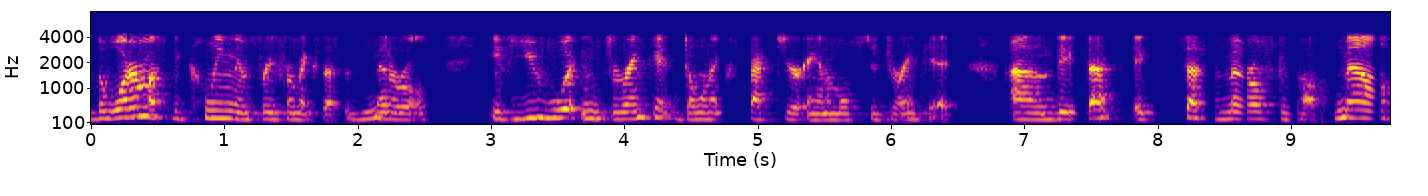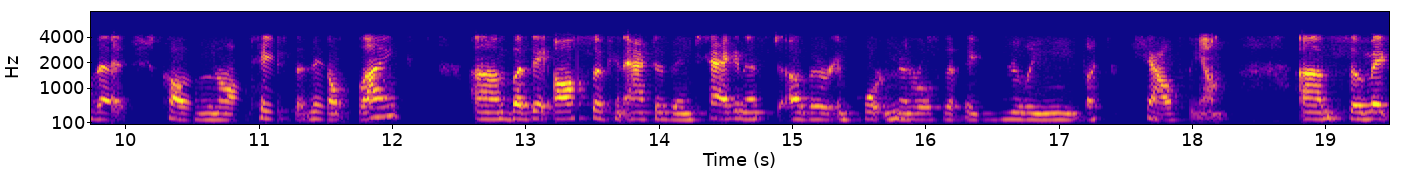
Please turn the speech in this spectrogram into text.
The water must be clean and free from excessive minerals. If you wouldn't drink it, don't expect your animals to drink it. Um, the excessive minerals can cause smell that causes an off taste that they don't like um, but they also can act as antagonists to other important minerals that they really need, like your calcium. Um, so make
